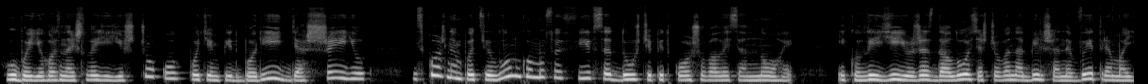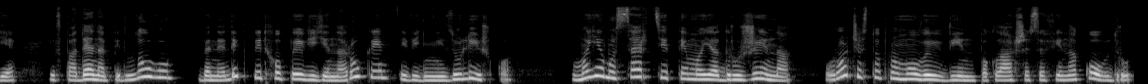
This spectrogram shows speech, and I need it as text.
Губи його знайшли її щоку, потім підборіддя, шию, і з кожним поцілунком у Софі все дужче підкошувалися ноги. І коли їй уже здалося, що вона більше не витримає і впаде на підлогу, Бенедикт підхопив її на руки і відніс у ліжко. У моєму серці ти моя дружина урочисто промовив він, поклавши Софі на ковдру.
